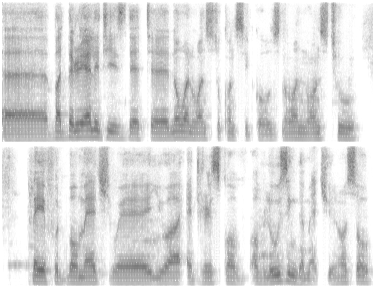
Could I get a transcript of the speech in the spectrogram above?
Uh, but the reality is that uh, no one wants to concede goals. No one wants to play a football match where you are at risk of, of losing the match. You know, so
